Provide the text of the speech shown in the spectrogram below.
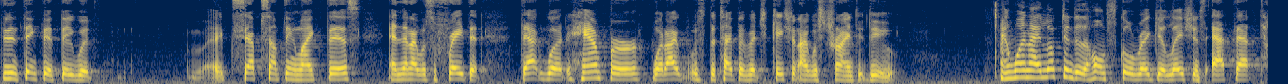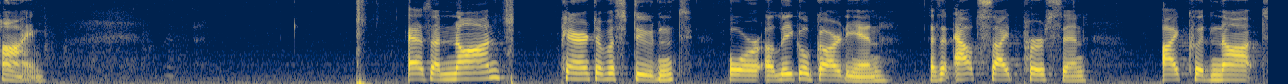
didn't think that they would accept something like this, and then I was afraid that that would hamper what I was the type of education I was trying to do. And when I looked into the homeschool regulations at that time, as a non parent of a student or a legal guardian, as an outside person, I could not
